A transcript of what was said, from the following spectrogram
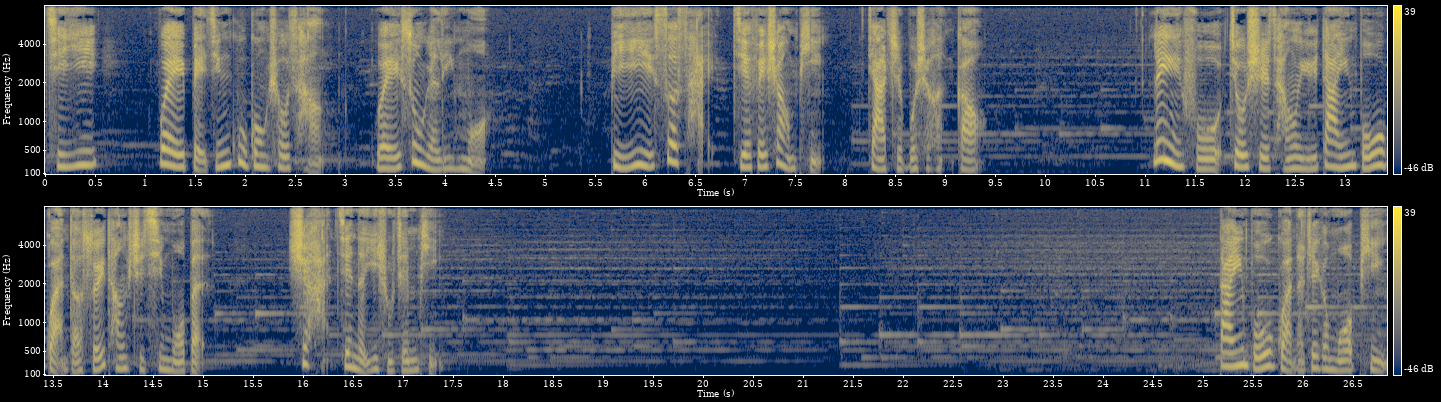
其一为北京故宫收藏为宋人临摹笔意色彩皆非上品价值不是很高。另一幅就是藏于大英博物馆的隋唐时期摹本，是罕见的艺术珍品。大英博物馆的这个摹品，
